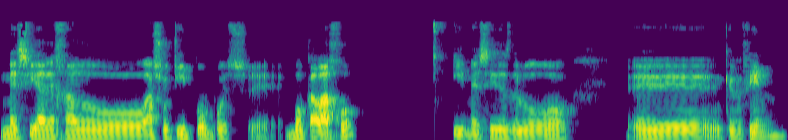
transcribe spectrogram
Messi ha dejado a su equipo pues eh, boca abajo y Messi desde luego eh, que en fin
